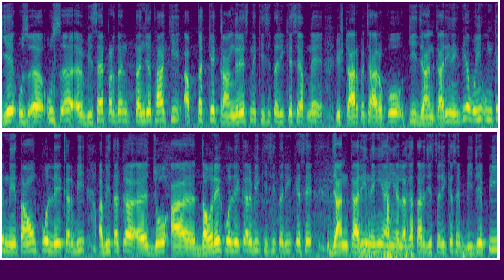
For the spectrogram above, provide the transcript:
ये उस उस विषय पर तंज था कि अब तक के कांग्रेस ने किसी तरीके से अपने स्टार प्रचारकों की जानकारी नहीं दी वहीं उनके नेताओं को लेकर भी अभी तक जो दौरे को लेकर भी किसी तरीके से जानकारी नहीं आई है। लगातार जिस तरीके से बीजेपी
